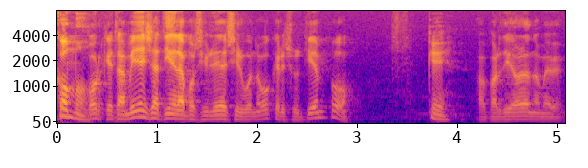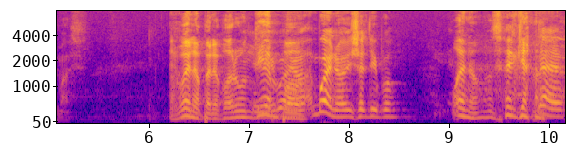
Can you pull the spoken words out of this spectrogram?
¿Cómo? Porque también ella tiene la posibilidad de decir, bueno, vos querés un tiempo, ¿Qué? a partir de ahora no me ves más. Eh, Bueno, pero por un Y tiempo. bueno, Bueno, bueno, dice el tipo. o sea que- Claro,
